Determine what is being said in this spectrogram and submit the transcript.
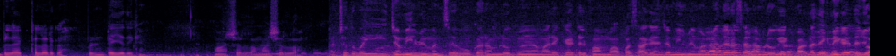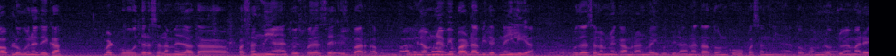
ब्लैक कलर का प्रिंट है ये देखें। माशाल्लाह माशाल्लाह। अच्छा तो भाई जमील मेमन से होकर हम लोग जो है, हमारे कैटल फार्म वापस आ गए हैं। जमील मेमन में दरअसल हम लोग एक पाड़ा देखने गए थे, जो आप लोगों ने देखा। बट वो दरअसल हमें ज़्यादा पसंद नहीं आया तो इस वजह से इस बार अब हमने अभी पाड़ा अभी तक नहीं लिया। वो दरअसल हमने कामरान भाई को दिलाना था तो उनको वो पसंद नहीं आया। तो अब हम लोग जो है हमारे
